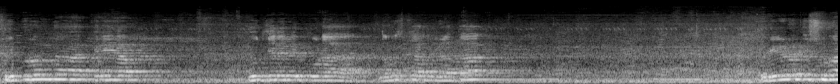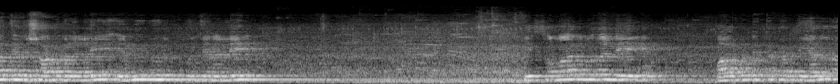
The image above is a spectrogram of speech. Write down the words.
ತ್ರಿಪುರಂದ ಕೆರೆಯ ಪೂಜ್ಯರಲ್ಲಿ ಕೂಡ ನಮಸ್ಕಾರ ಹೇಳ್ತಾ ರೇಣುಕ ಶಿವಾಚಾರ್ಯ ಸ್ವಾಮಿಗಳಲ್ಲಿ ಎಮ್ಮಿನೂರು ಪೂಜ್ಯರಲ್ಲಿ ಈ ಸಮಾರಂಭದಲ್ಲಿ ಪಾಲ್ಗೊಂಡಿರ್ತಕ್ಕಂಥ ಎಲ್ಲ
